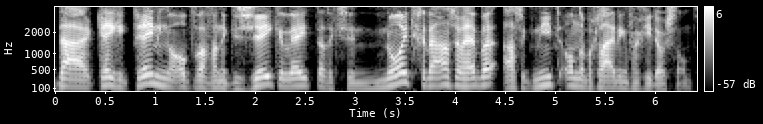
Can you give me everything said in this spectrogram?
Daar kreeg ik trainingen op waarvan ik zeker weet dat ik ze nooit gedaan zou hebben als ik niet onder begeleiding van Guido stond.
